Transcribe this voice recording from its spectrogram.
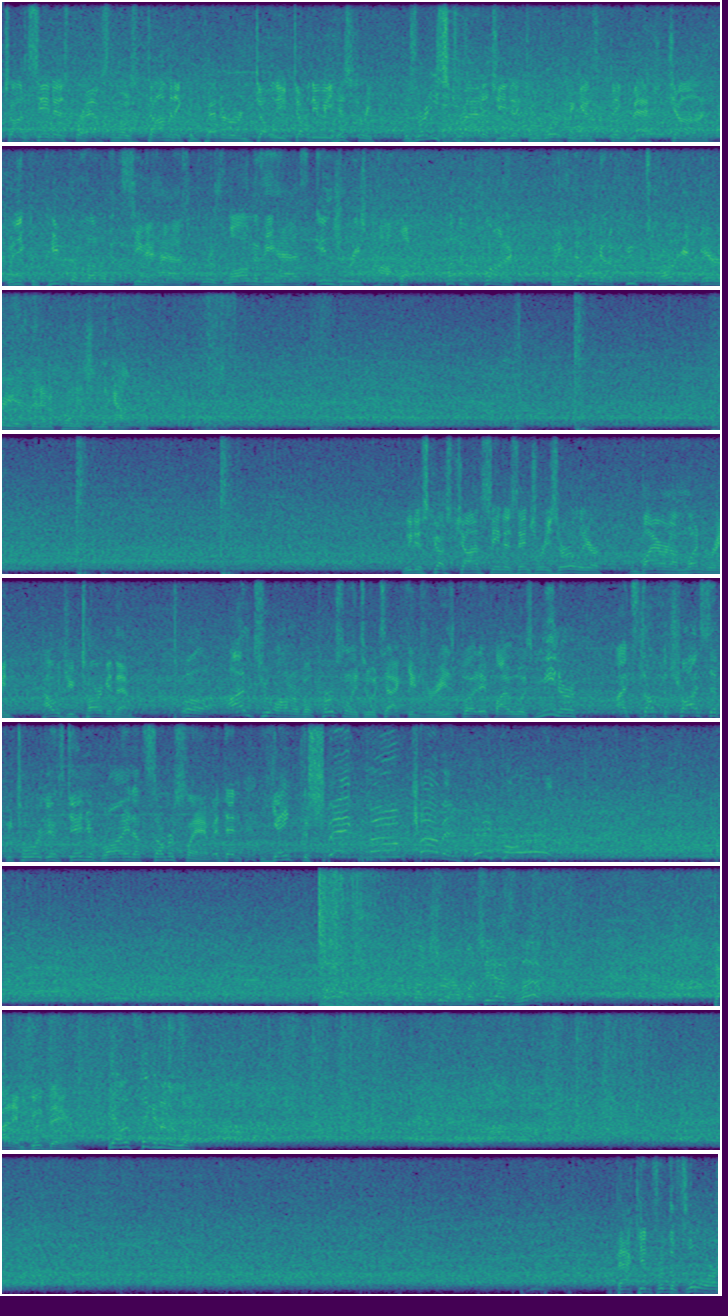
John Cena is perhaps the most dominant competitor in WWE history. Is there any strategy that can work against Big Match John? When you compete at the level that Cena has, for as long as he has, injuries pop up. Nothing chronic, but he's definitely got a few target areas that an opponent should look out for. We discussed John Cena's injuries earlier, and Byron, I'm wondering, how would you target them? Well, I'm too honorable personally to attack injuries, but if I was meaner, I'd stop the tricep he tore against Daniel Bryan at SummerSlam and then yank the... Big move coming! Wait for it! Oh! I'm not sure how much he has left. Got him good there. Yeah, let's take another look. Back in from the floor.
